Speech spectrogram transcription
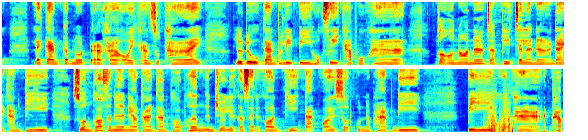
66 และการกำหนดราคาอ้อยขั้นสุดท้าย ฤดูการผลิตปี 64ทับ65กอนน่าจะพิจารณาได้ทันที ส่วนข้อเสนอแนวทางการขอเพิ่มเงินช่วยเหลือเกษตรกรที่ตัดอ้อยสดคุณภาพดี ปี 65ทับ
